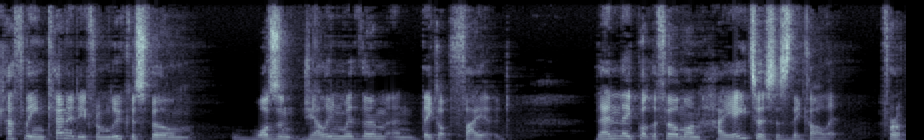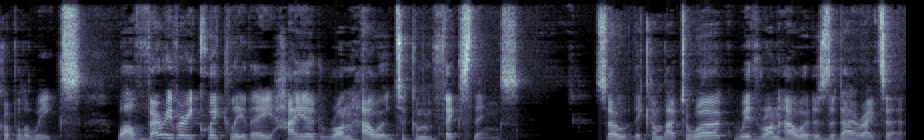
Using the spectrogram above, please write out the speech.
Kathleen Kennedy from Lucasfilm wasn't gelling with them and they got fired. Then they put the film on hiatus, as they call it, for a couple of weeks while very, very quickly they hired Ron Howard to come and fix things. So they come back to work with Ron Howard as the director,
